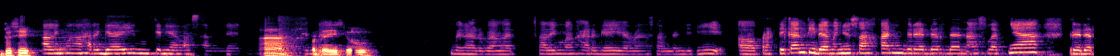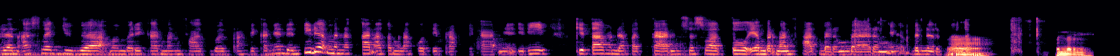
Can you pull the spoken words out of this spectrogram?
Itu sih. Saling menghargai mungkin ya Mas Hamdan nah seperti itu. Benar banget. Saling menghargai ya Mas Hamdan. Jadi uh, praktikan tidak menyusahkan grader dan aslabnya grader dan aslab juga memberikan manfaat buat praktikannya dan tidak menekan atau menakuti praktikannya. Jadi kita mendapatkan sesuatu yang bermanfaat bareng-bareng ya. Benar nah, benar.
